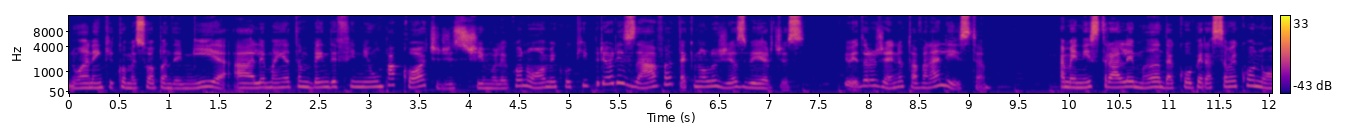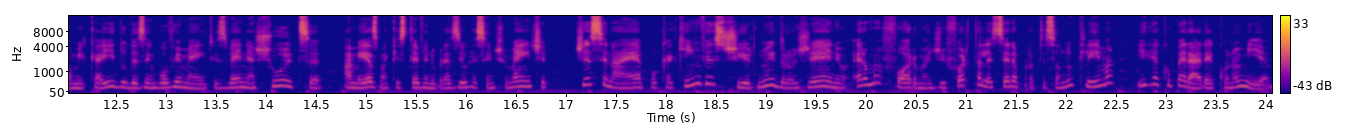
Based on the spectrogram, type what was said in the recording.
No ano em que começou a pandemia, a Alemanha também definiu um pacote de estímulo econômico que priorizava tecnologias verdes, e o hidrogênio estava na lista. A ministra alemã da Cooperação Econômica e do Desenvolvimento, Svenja Schulze, a mesma que esteve no Brasil recentemente, disse na época que investir no hidrogênio era uma forma de fortalecer a proteção do clima e recuperar a economia.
